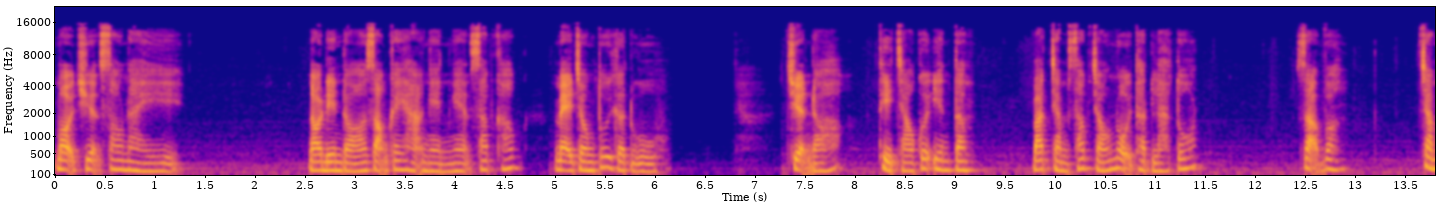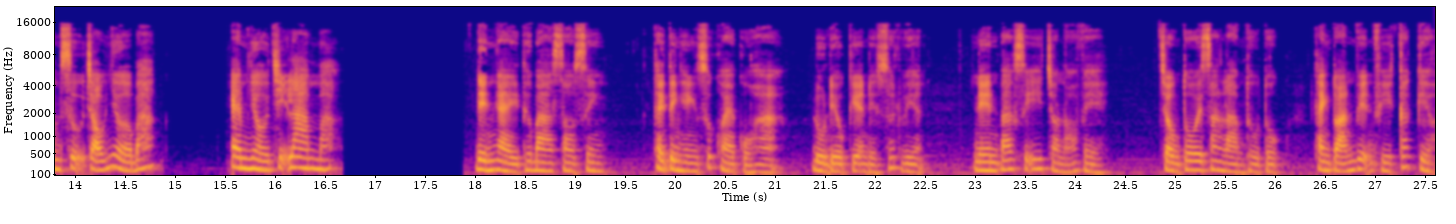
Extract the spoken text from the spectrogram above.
Mọi chuyện sau này... Nói đến đó giọng cây hạ nghèn nghẹn sắp khóc. Mẹ chồng tôi gật gù. Chuyện đó thì cháu cứ yên tâm. Bác chăm sóc cháu nội thật là tốt. Dạ vâng, chăm sự cháu nhờ bác. Em nhờ chị Lam mà. Đến ngày thứ ba sau sinh, thấy tình hình sức khỏe của Hạ đủ điều kiện để xuất viện, nên bác sĩ cho nó về. Chồng tôi sang làm thủ tục, thanh toán viện phí các kiểu,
